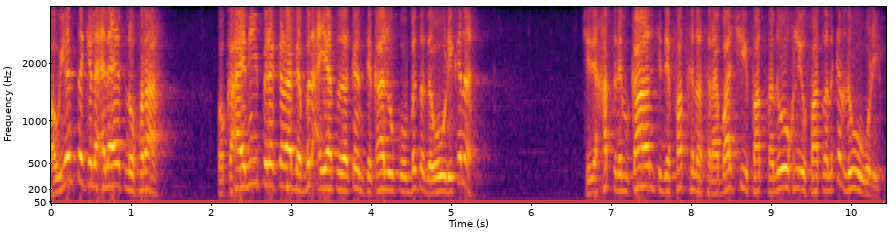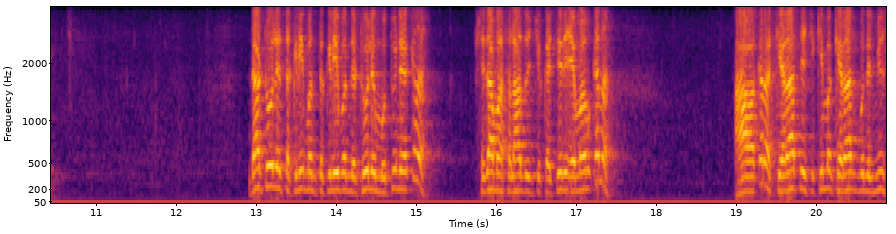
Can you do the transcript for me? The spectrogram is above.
او ينتقل الى ايات اخرى وكايني پر کړه به بل آیات د کن انتقال کو بل ته د ووري کنه چې د خط امکان چې د فتح نه سره باد شي فتح نو خلی او فتح نه کنه نو ووري دا ټوله تقریبا تقریبا د ټوله متونه کنه شدا مسله د چې کچېره امام کنه هغه کله قرات چې کیما قرات بن المس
